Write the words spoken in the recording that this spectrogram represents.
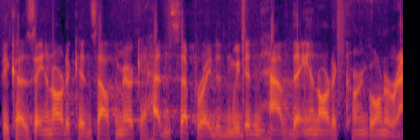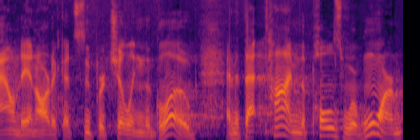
because Antarctica and South America hadn't separated and we didn't have the Antarctic current going around Antarctica super chilling the globe. And at that time, the poles were warm.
